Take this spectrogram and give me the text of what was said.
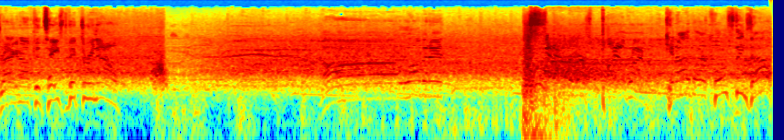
Dragunov could taste victory now. Oh, loving it. Sit out reverse pile driver. Can Ivar close things out?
